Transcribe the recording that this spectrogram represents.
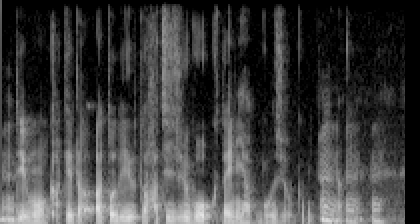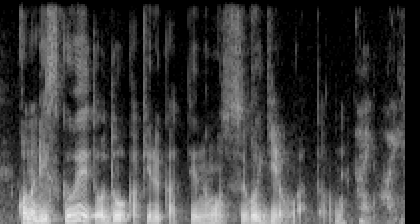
うんっていうものをかけた後で言うと85億対250億みたうんうんいな、うん。このリスクウェイトをどうかけるかっていうのもすごい議論があったのね。はいはい。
